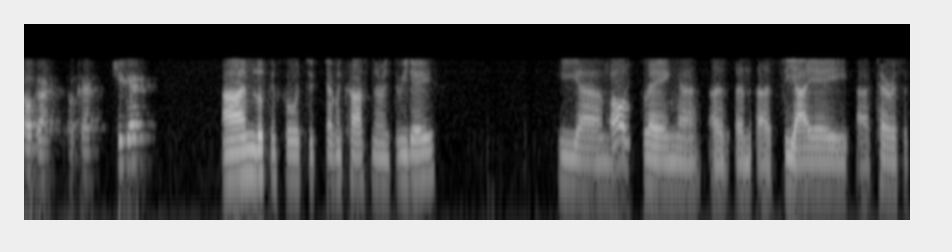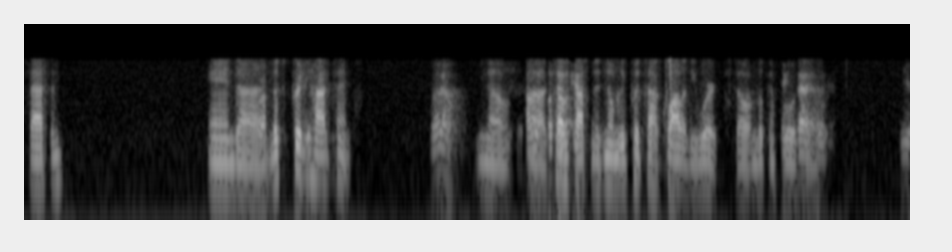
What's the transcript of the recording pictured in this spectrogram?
Okay, okay. Chike? I'm looking forward to Kevin Costner in three days. He um Oh. is playing uh, a, a, a CIA uh, terrorist assassin, and uh, Okay. looks pretty high tense. Well, You know, uh, okay. Kevin Costner normally puts out quality work, so I'm looking forward exactly. to Yeah.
